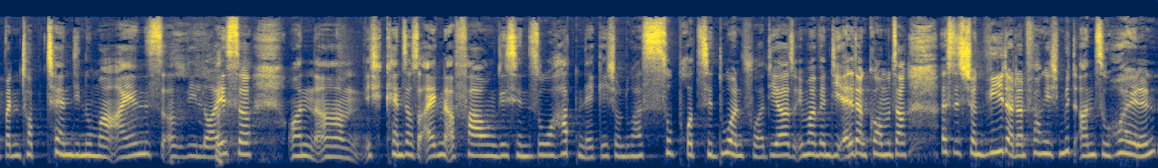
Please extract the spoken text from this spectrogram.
bei den Top Ten die Nummer eins, also die Läuse. und ähm, ich kenne es aus eigener Erfahrung, die sind so hartnäckig und du hast so Prozeduren vor dir. Also immer wenn die Eltern kommen und sagen, es ist schon wieder, dann fange ich mit an zu heulen,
